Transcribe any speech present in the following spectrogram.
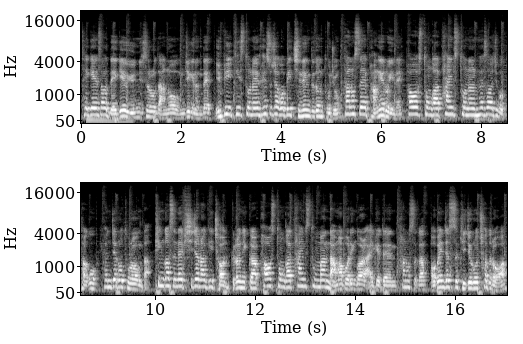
3개에서 4개의 유닛으로 나누어 움직이는데 인피니티 스톤의 회수 작업이 진행되던 도중 타노스의 방해로 인해 파워스톤과 타임스톤은 회수하지 못하고 현재로 돌아온다. 핑거스냅 시전하기 전 그러니까 파워스톤과 타임스톤만 남아버린 걸 알게 된 타노스가 어벤져스 기지로 쳐들어와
